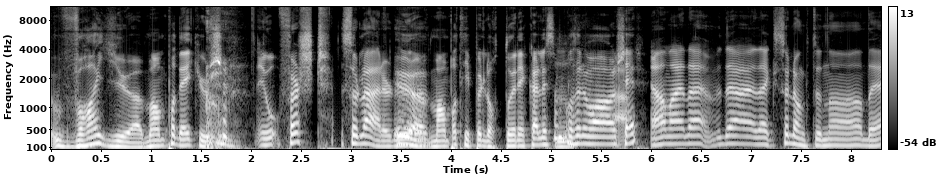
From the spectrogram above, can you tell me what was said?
Hva gjør man på det kurset? Jo, først så lærer du Øver man på å tippe lottorekka, liksom? Mm. Altså, hva skjer? Ja, ja nei, det, det, er, det er ikke så langt unna det,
